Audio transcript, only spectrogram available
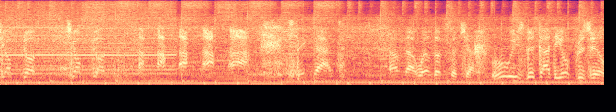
Job done, job done. Take that. Have that. Well done, Sunshine. Who is the daddy of Brazil?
